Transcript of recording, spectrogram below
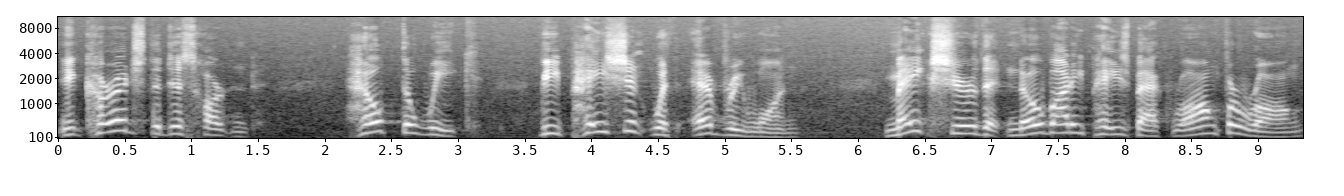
encourage the disheartened, help the weak, be patient with everyone. Make sure that nobody pays back wrong for wrong,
